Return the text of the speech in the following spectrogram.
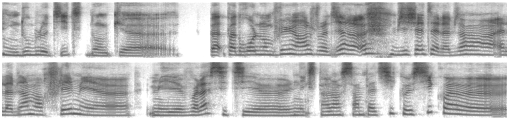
une double otite. Donc, pas, drôle non plus, hein, je dois dire. Bichette, elle a bien, elle a bien morflé, mais, euh, mais voilà, c'était euh, une expérience sympathique aussi, quoi. Euh,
